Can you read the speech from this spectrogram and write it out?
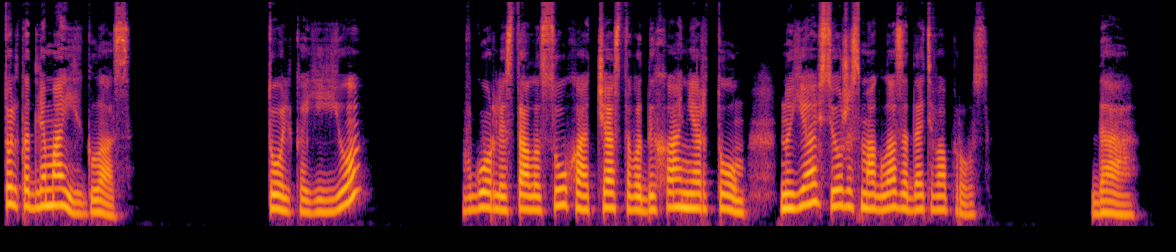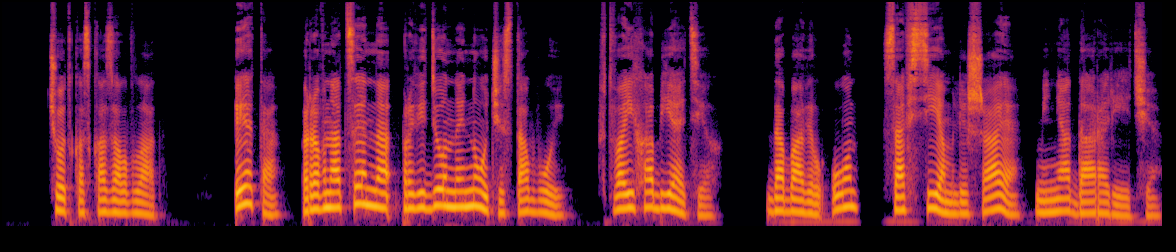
только для моих глаз». «Только ее?» В горле стало сухо от частого дыхания ртом, но я все же смогла задать вопрос. «Да», — четко сказал Влад, — «это равноценно проведенной ночи с тобой, в твоих объятиях», — добавил он, совсем лишая меня дара речи.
